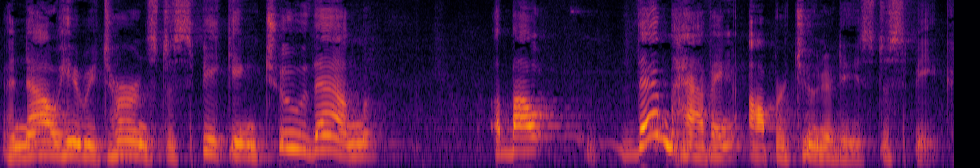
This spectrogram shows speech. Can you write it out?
And now he returns to speaking to them about them having opportunities to speak.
